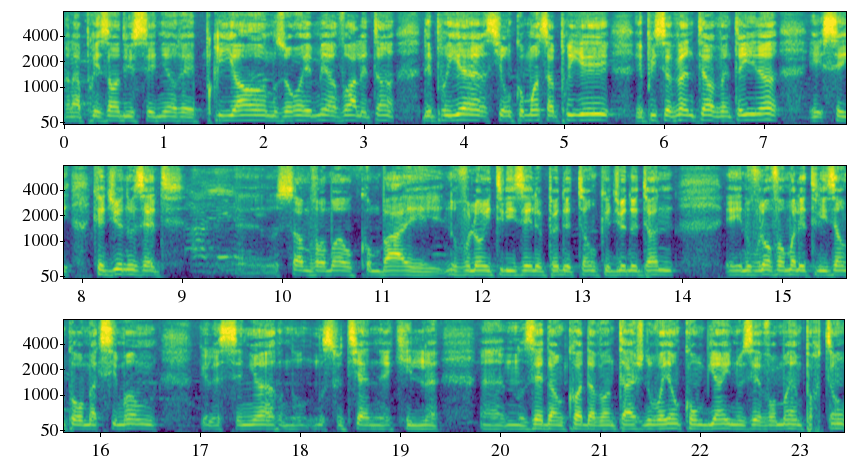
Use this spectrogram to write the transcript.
dans la présence du Seigneur et priant. Nous aurons aimé avoir le temps de prière si on commence à prier. Et puis c'est 20h, 21h. Et c'est que Dieu nous aide. Euh, nous sommes vraiment au combat et nous voulons utiliser le peu de temps que Dieu nous donne et nous voulons vraiment l'utiliser encore au maximum, que le Seigneur nous, soutienne et qu'il euh, nous aide encore davantage. Nous voyons combien il nous est vraiment important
